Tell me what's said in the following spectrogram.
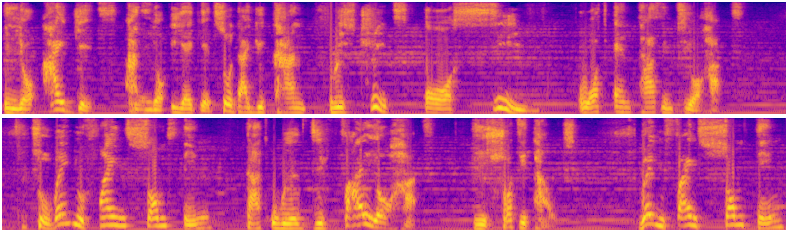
in your eye gates and in your ear gates so that you can restrict or sieve what enters into your heart. So when you find something that will defile your heart, you shut it out. When you find something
